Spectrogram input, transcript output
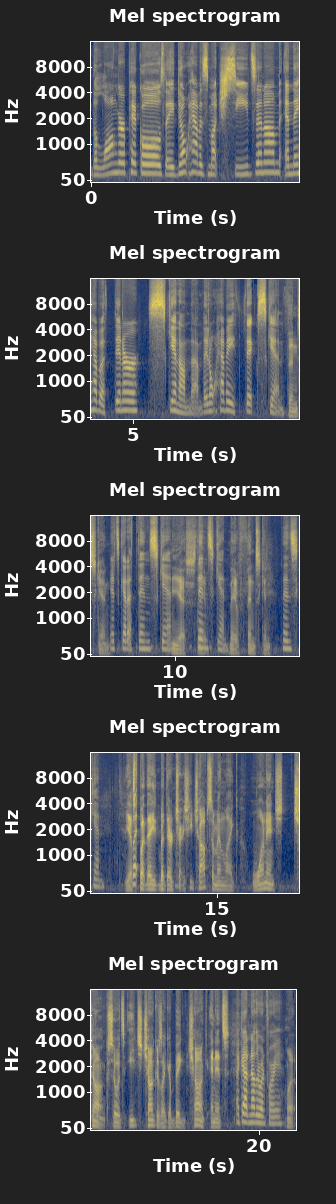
the longer pickles. They don't have as much seeds in them, and they have a thinner skin on them. They don't have a thick skin. Thin skin. It's got a thin skin. yes, they thin have- skin. They have thin skin. Thin skin. Yes, But- but, they but they're she chops them in like one inch chunks, so it's each chunk is like a big chunk, and it's I got another one for you. what?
